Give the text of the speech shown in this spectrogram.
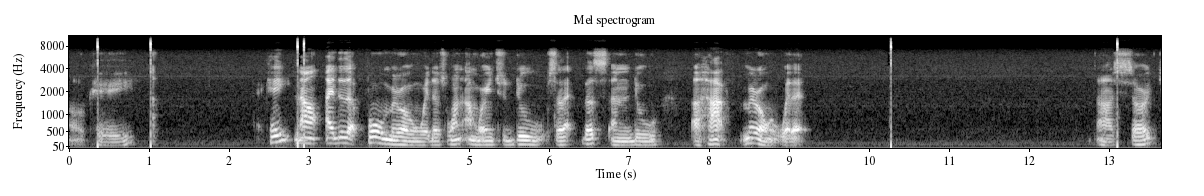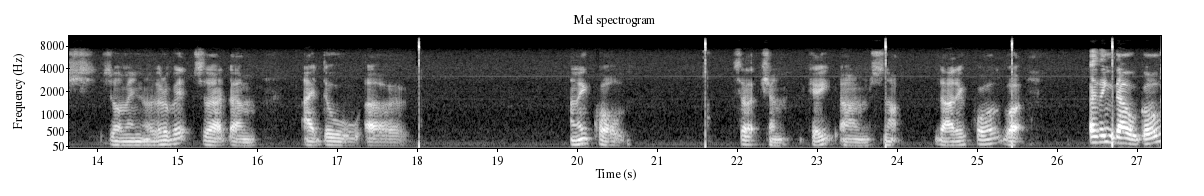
okay. Okay now I did a full mirror with this one. I'm going to do select this and do a half mirror with it uh, search zoom in a little bit so that um, I do uh, an equal selection okay? Um, it's not that equal but I think that will go.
